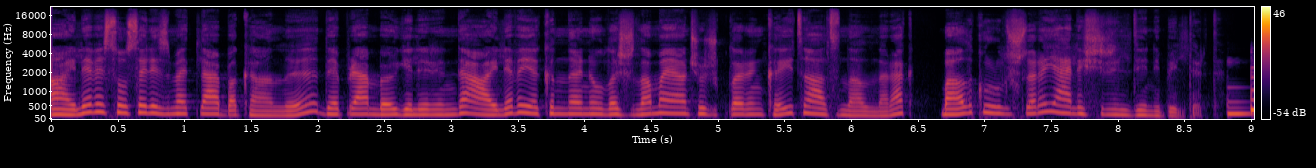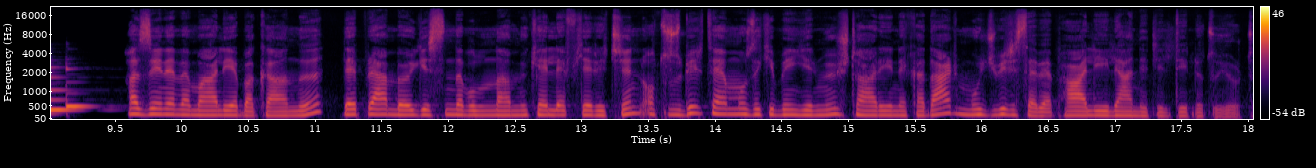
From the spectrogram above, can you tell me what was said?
Aile ve Sosyal Hizmetler Bakanlığı deprem bölgelerinde aile ve yakınlarına ulaşılamayan çocukların kayıt altına alınarak bağlı kuruluşlara yerleştirildiğini bildirdi. Hazine ve Maliye Bakanlığı deprem bölgesinde bulunan mükellefler için 31 Temmuz 2023 tarihine kadar mucbir sebep hali ilan edildiğini duyurdu.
